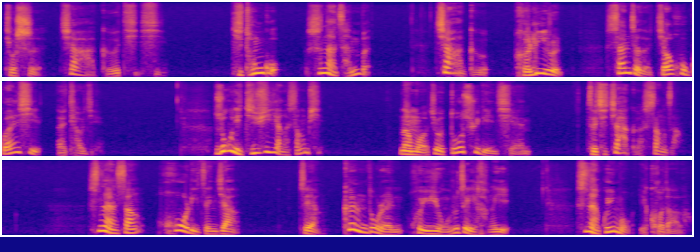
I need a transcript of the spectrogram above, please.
就是价格体系，即通过生产成本、价格和利润三者的交互关系来调节。如果你急需一样商品，那么就多出一点钱，这其价格上涨，生产商获利增加，这样更多人会涌入这一行业，生产规模也扩大了。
